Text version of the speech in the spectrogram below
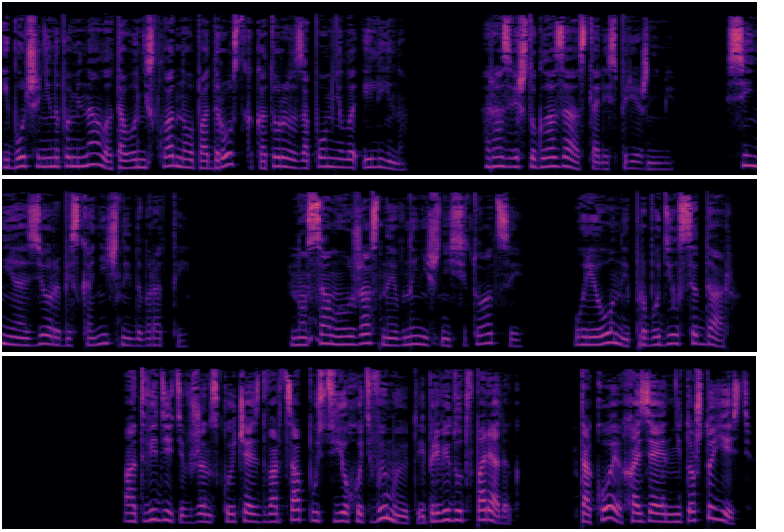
и больше не напоминала того нескладного подростка, которого запомнила Элина. Разве что глаза остались прежними. Синие озера бесконечной доброты. Но самое ужасное в нынешней ситуации — у Рионы пробудился дар. «Отведите в женскую часть дворца, пусть ее хоть вымоют и приведут в порядок. Такое хозяин не то что есть,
